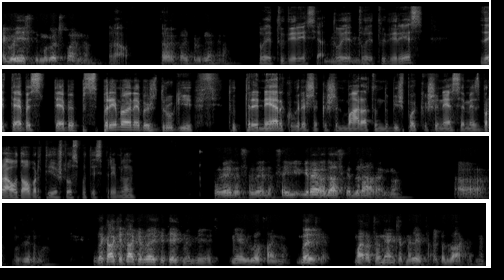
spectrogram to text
egoisti, mogoče pa ne. To je pa problem. Ja. To je tudi res. Ja. To, je, to je tudi res. Zdaj tebe, tebe spremljajo najbrž drugi, tudi trener, ko greš na kakšen maraton, dobiš pa kakšen SMS, bravo, dobro ti je šlo, smo te spremljali. Seveda, seveda. Se grejo daske zraven. No. Uh, oziroma, za kakšne take velike tekme mi, mi je zelo fajn. No. Velike, maraton enkrat na leto ali pa dvakrat. Ne.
